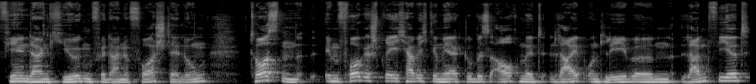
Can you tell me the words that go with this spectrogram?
Vielen Dank, Jürgen, für deine Vorstellung. Thorsten, im Vorgespräch habe ich gemerkt, du bist auch mit Leib und Leben Landwirt.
